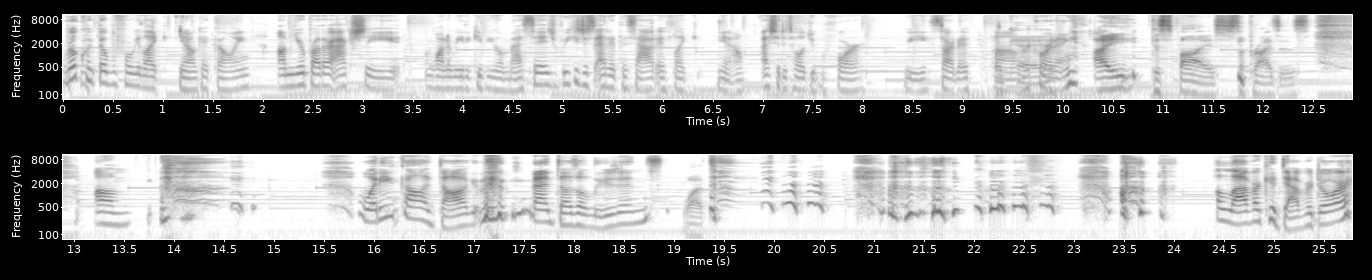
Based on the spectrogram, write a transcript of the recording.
Real quick though, before we like you know get going, um, your brother actually wanted me to give you a message. We could just edit this out if like you know I should have told you before we started um, Okay. recording. I despise surprises. Um, what do you call a dog that does illusions? What? a labracadabrador.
